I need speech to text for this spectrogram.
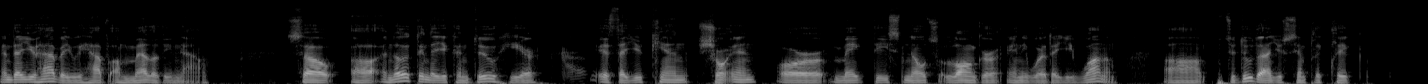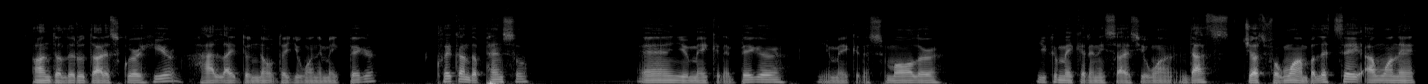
And there you have it. We have a melody now. So uh, another thing that you can do here is that you can shorten or make these notes longer anywhere that you want them. Uh, to do that, you simply click on the little dotted square here, highlight the note that you want to make bigger, click on the pencil and you're making it bigger you're making it smaller. You can make it any size you want and that's just for one. But let's say I want to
